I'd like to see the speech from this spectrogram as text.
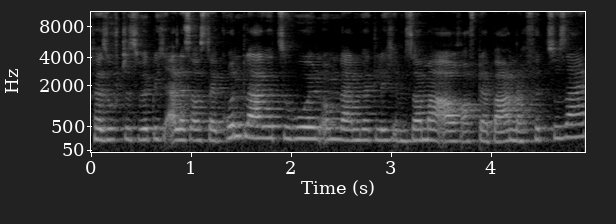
versucht es wirklich alles aus der Grundlage zu holen, um dann wirklich im Sommer auch auf der Bahn noch fit zu sein.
